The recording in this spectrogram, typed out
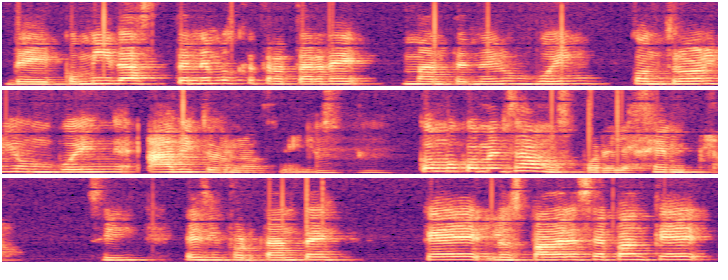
de comidas, tenemos que tratar de mantener un buen control y un buen hábito en los niños. ¿Cómo comenzamos? Por el ejemplo. ¿sí? Es importante que los padres sepan que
